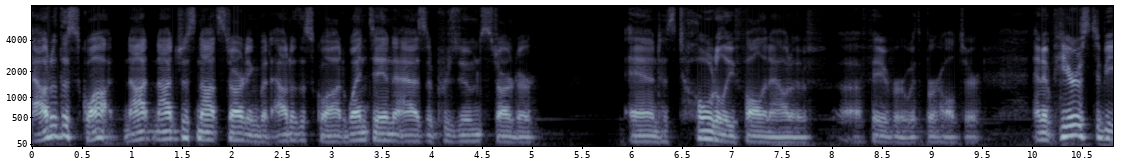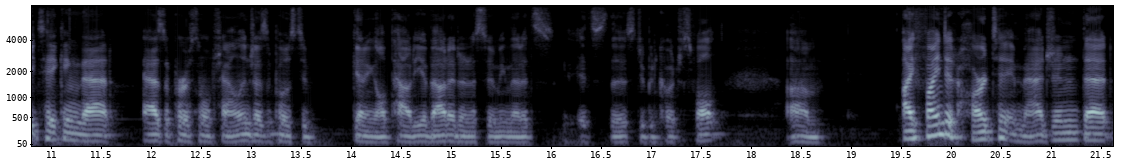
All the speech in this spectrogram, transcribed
out of the squad, not not just not starting, but out of the squad. Went in as a presumed starter, and has totally fallen out of uh, favor with Berhalter, and appears to be taking that as a personal challenge, as opposed to getting all pouty about it and assuming that it's it's the stupid coach's fault. Um, I find it hard to imagine that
